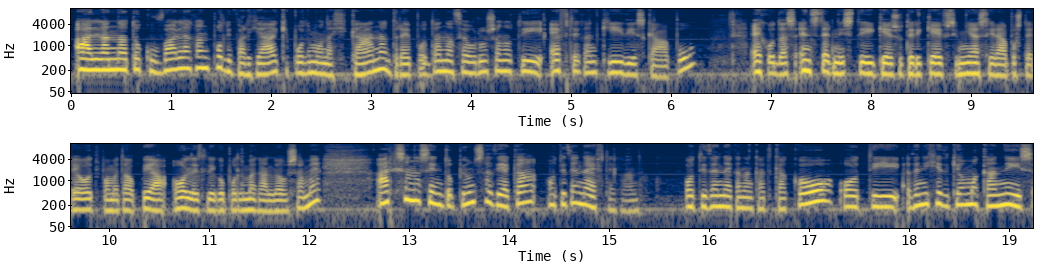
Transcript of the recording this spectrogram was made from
αλλά να το κουβάλαγαν πολύ βαριά και πολύ μοναχικά, να ντρέπονταν, να θεωρούσαν ότι έφταιγαν και οι ίδιες κάπου έχοντας ενστερνιστεί και εσωτερικεύσει μια σειρά από στερεότυπα με τα οποία όλες λίγο πολύ μεγαλώσαμε, άρχισαν να συνειδητοποιούν σταδιακά ότι δεν έφταιγαν ότι δεν έκαναν κάτι κακό, ότι δεν είχε δικαίωμα κανείς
